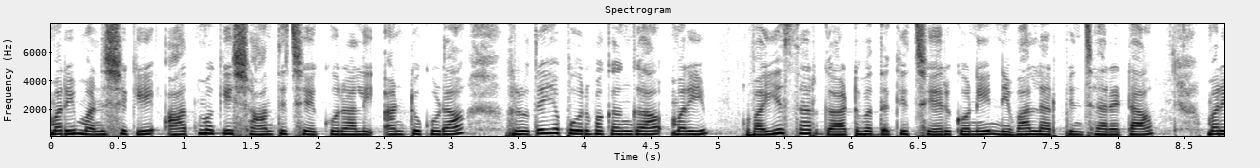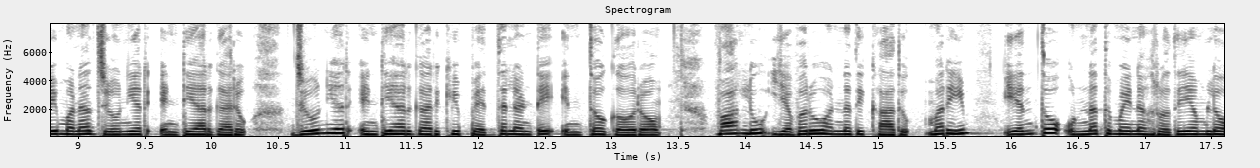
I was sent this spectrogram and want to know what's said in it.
మరి మనిషికి ఆత్మకి శాంతి చేకూరాలి అంటూ కూడా హృదయపూర్వకంగా మరి వైఎస్ఆర్ ఘాట్ వద్దకి చేరుకొని నివాళులర్పించారట మరి మన జూనియర్ ఎన్టీఆర్ గారు. జూనియర్ ఎన్టీఆర్ గారికి పెద్దలంటే ఎంతో గౌరవం. వాళ్ళు ఎవరు అన్నది కాదు. మరి ఎంతో ఉన్నతమైన హృదయంలో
